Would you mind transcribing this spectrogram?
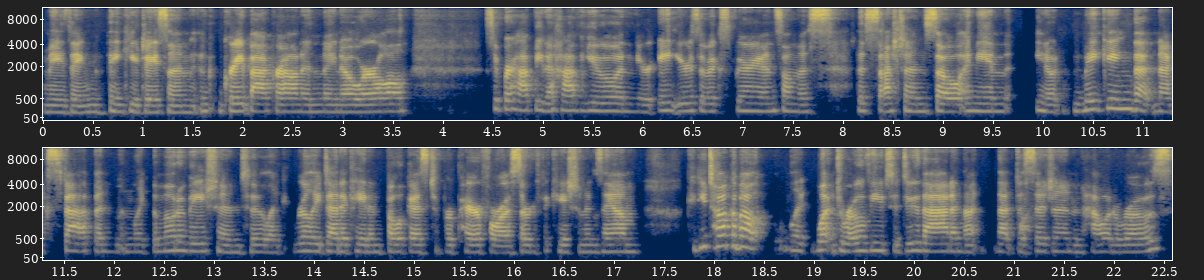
Amazing. Thank you, Jason. Great background. And I know we're all super happy to have you and your eight years of experience on this this session. So I mean, you know, making that next step and, and like the motivation to like really dedicate and focus to prepare for a certification exam. Could you talk about like what drove you to do that and that that decision and how it arose?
